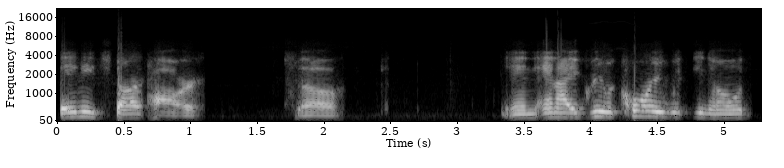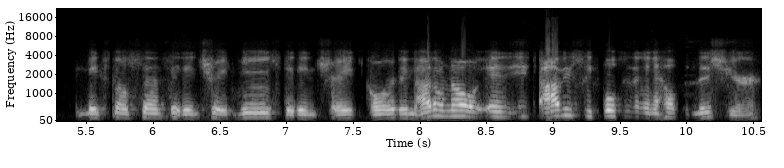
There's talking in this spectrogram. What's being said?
They need star power. So and and I agree with Corey with, you know, it makes no sense they didn't trade Moose, they didn't trade Gordon. I don't know. And it, obviously Fultz isn't gonna help them this year.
